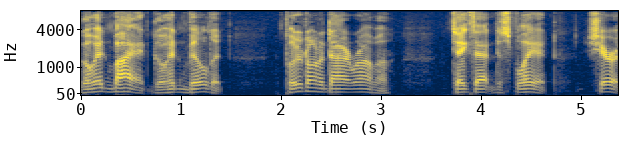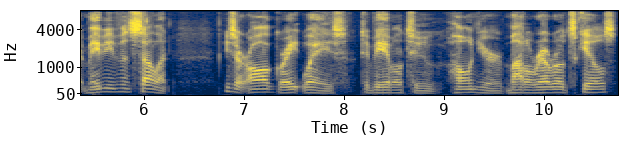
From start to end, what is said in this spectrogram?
Go ahead and buy it. Go ahead and build it. Put it on a diorama. Take that and display it. Share it. Maybe even sell it. These are all great ways to be able to hone your model railroad skills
